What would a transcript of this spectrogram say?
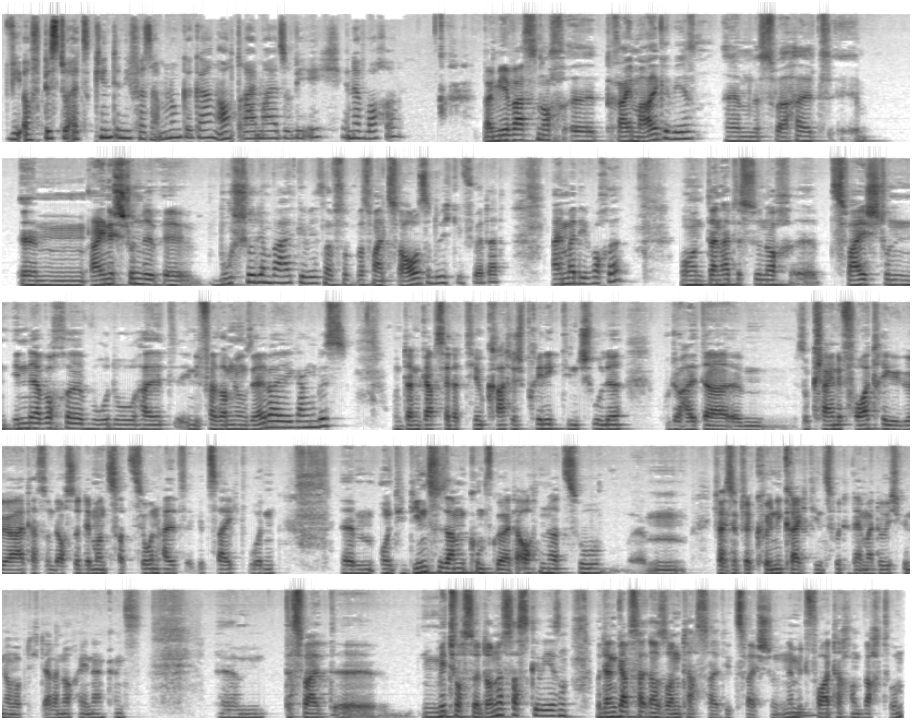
Wie oft bist du als Kind in die Versammlung gegangen? Auch dreimal so wie ich in der Woche? Bei mir war es noch äh, dreimal gewesen. Ähm, das war halt äh, ähm, eine Stunde äh, Buchstudium war halt gewesen, was man halt zu Hause durchgeführt hat, einmal die Woche. Und dann hattest du noch äh, zwei Stunden in der Woche, wo du halt in die Versammlung selber gegangen bist. Und dann gab's ja da theokratische Predigtdienstschule, wo du halt da ähm, so kleine Vorträge gehört hast und auch so Demonstrationen halt gezeigt wurden. Ähm, und die Dienstzusammenkunft gehörte auch nur dazu. Ähm, ich weiß nicht, ob der Königreichdienst wurde da immer durchgenommen, ob du dich daran noch erinnern kannst. Ähm, das war halt äh, Mittwochs oder Donnerstags gewesen. Und dann gab's halt noch Sonntags halt die zwei Stunden, ne, mit Vortag und Wachturm.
